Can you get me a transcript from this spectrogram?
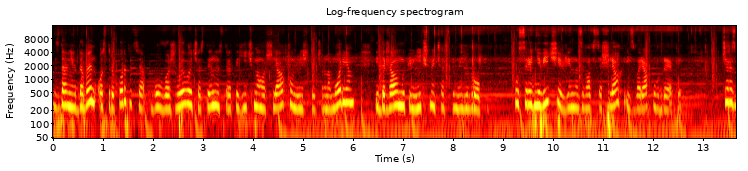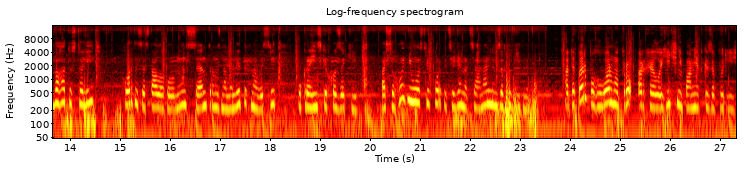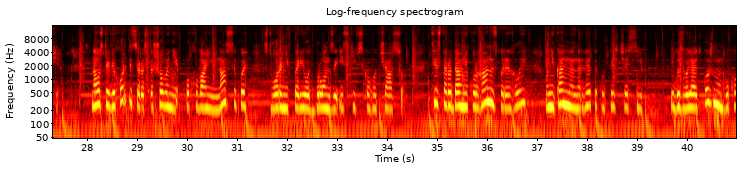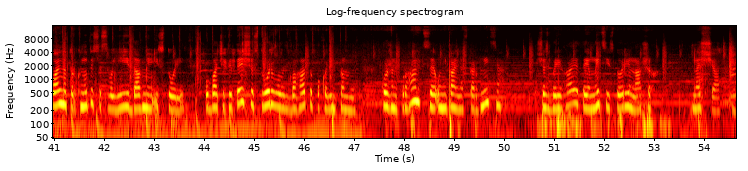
З давніх давен острів Хортиця був важливою частиною стратегічного шляху між Чорномор'ям і державами північної частини Європи. У середньовіччі він називався шлях із варяг у греки. Через багато століть Хортиця стала головним центром знаменитих на весь світ українських козаків. А сьогодні острів Хортиця є національним заповідником. А тепер поговоримо про археологічні пам'ятки Запоріжжя. На острові Хортиця розташовані поховальні насипи, створені в період бронзи і скіфського часу. Ці стародавні кургани зберегли унікальну енергетику тих часів і дозволяють кожному буквально торкнутися своєї давньої історії, побачити те, що створювалось багато поколінь тому. Кожен курган це унікальна скарбниця, що зберігає таємниці історії наших нащадків.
